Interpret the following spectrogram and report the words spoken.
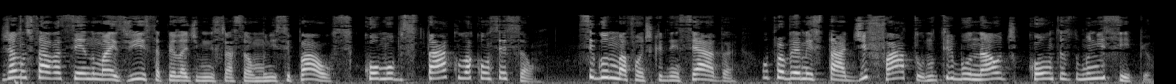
já não estava sendo mais vista pela administração municipal como obstáculo à concessão. Segundo uma fonte credenciada, o problema está, de fato, no Tribunal de Contas do município.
